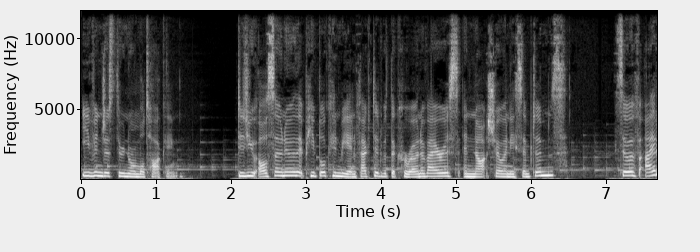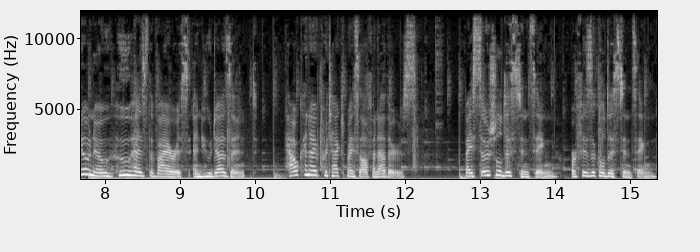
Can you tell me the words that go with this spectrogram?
even just through normal talking. Did you also know that people can be infected with the coronavirus and not show any symptoms? So, if I don't know who has the virus and who doesn't, how can I protect myself and others? By social distancing or physical distancing.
